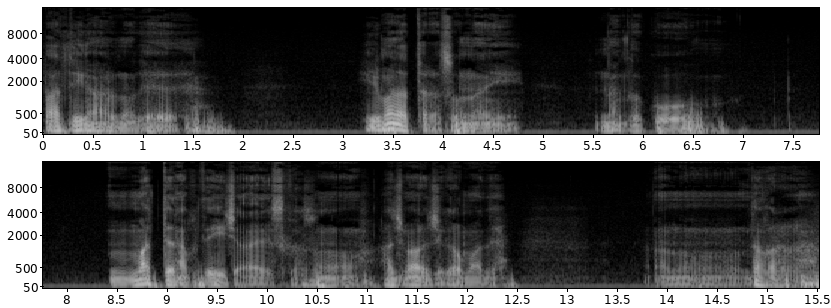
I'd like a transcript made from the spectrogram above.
パーティーがあるので、昼間だったらそんなになんかこう、待ってなくていいじゃないですか。その、始まる時間まで。あの、だから、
